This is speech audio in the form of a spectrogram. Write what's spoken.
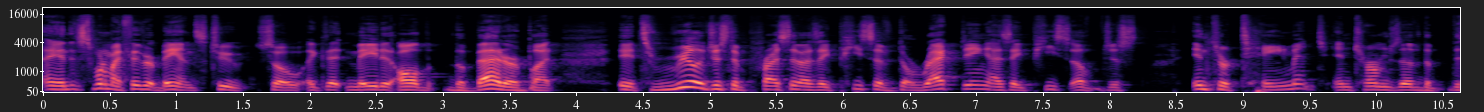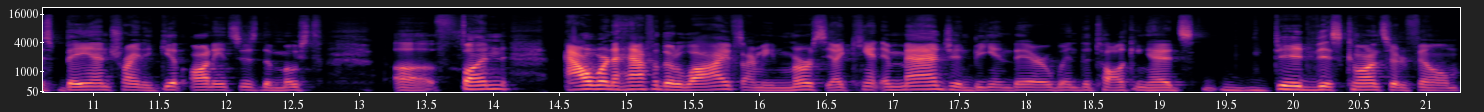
and it's one of my favorite bands too. So like that made it all the better. But it's really just impressive as a piece of directing, as a piece of just entertainment in terms of the this band trying to give audiences the most uh, fun hour and a half of their lives. I mean, mercy, I can't imagine being there when the Talking Heads did this concert film.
